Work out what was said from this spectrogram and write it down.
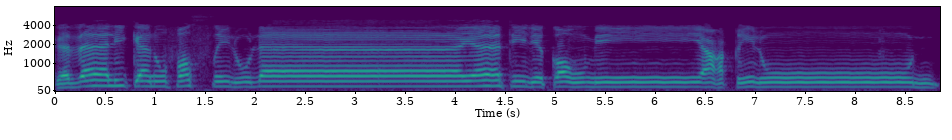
كذلك نفصل الآيات لقوم يعقلون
